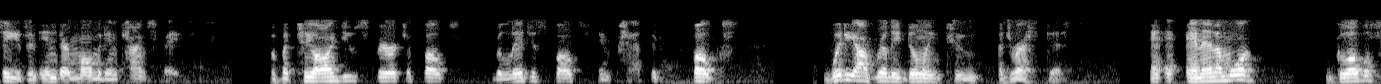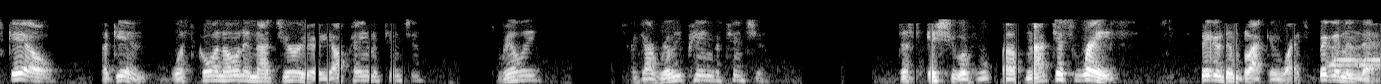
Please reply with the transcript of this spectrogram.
season, in their moment in time space. But, but to all you spiritual folks, religious folks, empathic folks, what are y'all really doing to address this? And, and at a more global scale, again, what's going on in Nigeria? Are y'all paying attention? Really? Are y'all really paying attention? This issue of, of not just race, bigger than black and white, bigger than that.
